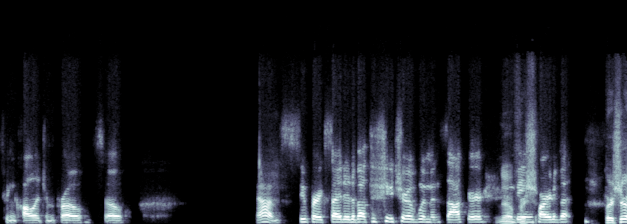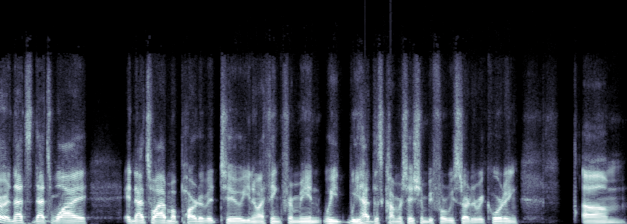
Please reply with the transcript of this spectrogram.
between college and pro. So. Yeah, I'm super excited about the future of women's soccer no, and being sure. part of it. For sure, and that's that's why and that's why I'm a part of it too. You know, I think for me, and we we had this conversation before we started recording. Um,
